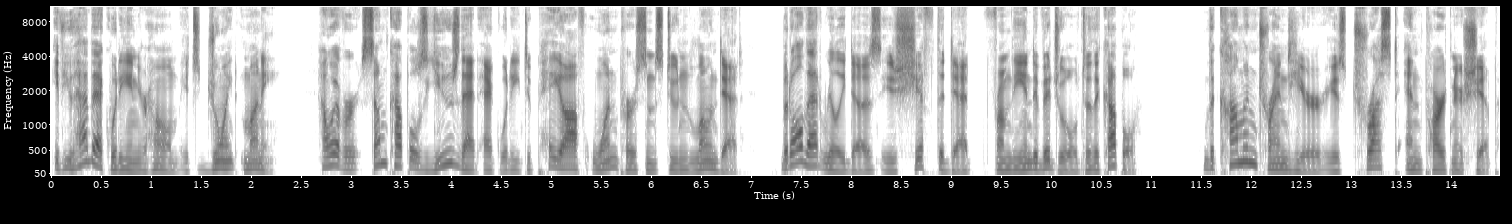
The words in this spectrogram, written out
If you have equity in your home, it's joint money. However, some couples use that equity to pay off one person's student loan debt, but all that really does is shift the debt from the individual to the couple. The common trend here is trust and partnership.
